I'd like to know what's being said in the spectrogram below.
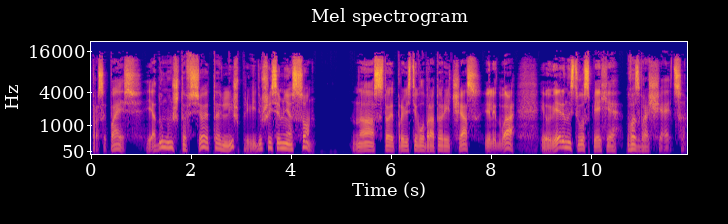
просыпаясь, я думаю, что все это лишь привидевшийся мне сон. Но стоит провести в лаборатории час или два, и уверенность в успехе возвращается.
